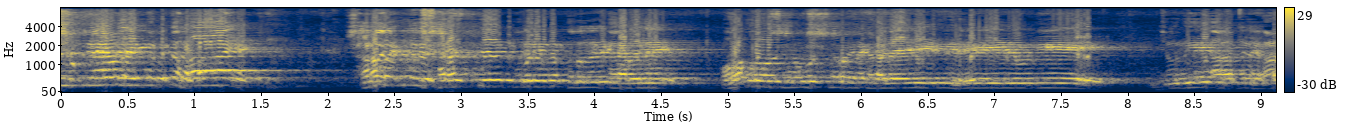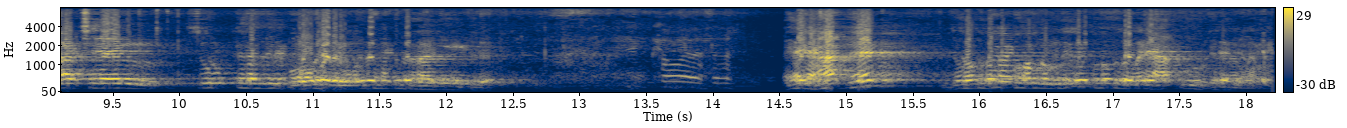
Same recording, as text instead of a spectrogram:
শুকরিয়া আদায় করতে হয়। সামান্য স্বাস্থ্যের পরিবর্তনের কারণে কত সমস্যা দেখা যদি আপনি হাঁটছেন চোখটা যদি বড়ের মধ্যে থাকতে দাঁড়িয়ে হাঁটলেন যতটা কম দিলে তত মানে পারবে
